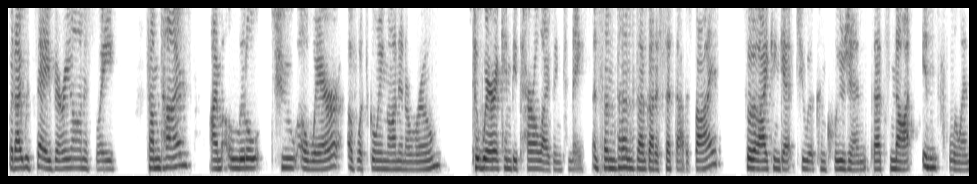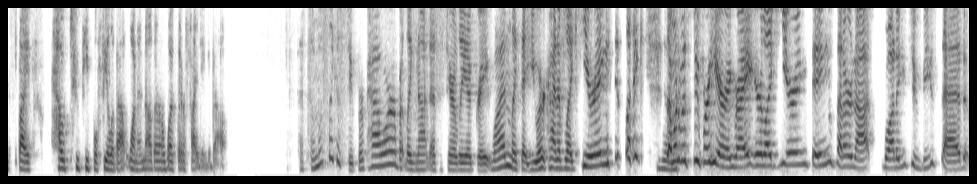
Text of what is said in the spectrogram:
But I would say, very honestly, sometimes I'm a little too aware of what's going on in a room to where it can be paralyzing to me. And sometimes I've got to set that aside so that I can get to a conclusion that's not influenced by how two people feel about one another or what they're fighting about. That's almost like a superpower, but like not necessarily a great one. Like that you are kind of like hearing. It's like yeah. someone was super hearing, right? You're like hearing things that are not wanting to be said,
